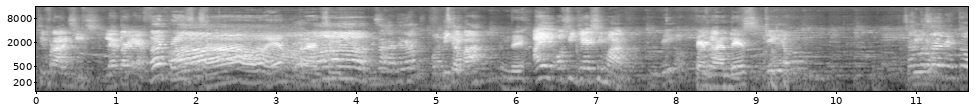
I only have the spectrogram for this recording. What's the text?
si Francis. Letter F. Ay, Francis! Ah, oo, F. Francis. Isa ka niya yan? Hindi ka ba? Hindi. Ay, o si Jessimar. Hindi. Fernandez. Saan ba sa'yo dito?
